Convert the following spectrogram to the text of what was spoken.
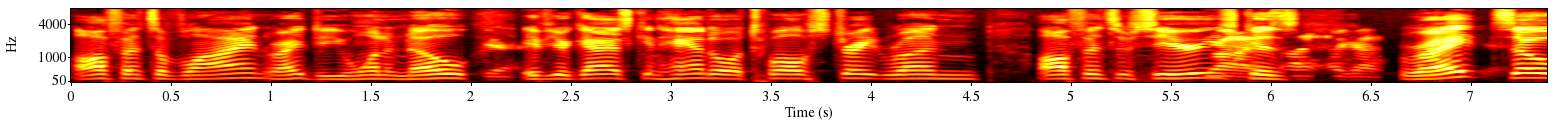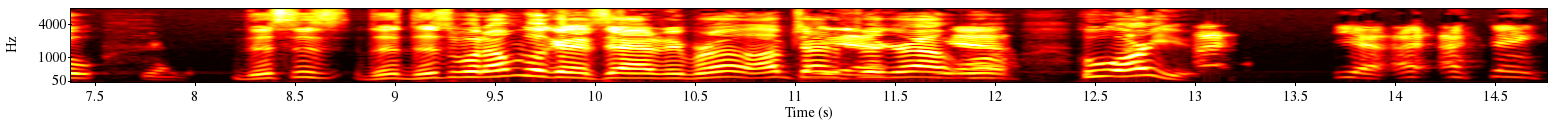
offensive line? Right? Do you want to know yeah. if your guys can handle a 12 straight run offensive series? Because right, right, yeah. so. This is this, this, is what I'm looking at Saturday, bro. I'm trying to figure out well, who are you? I, yeah, I, I think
